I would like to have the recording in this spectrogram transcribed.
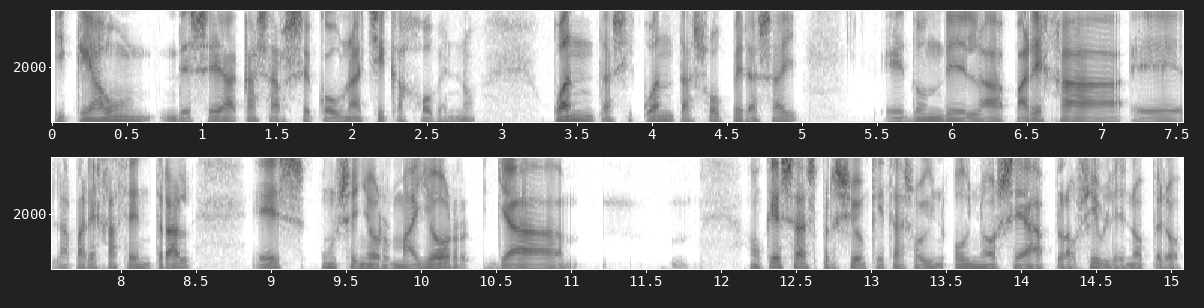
y que aún desea casarse con una chica joven, ¿no? ¿Cuántas y cuántas óperas hay eh, donde la pareja, eh, la pareja central es un señor mayor ya aunque esa expresión quizás hoy, hoy no sea plausible, ¿no? Pero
